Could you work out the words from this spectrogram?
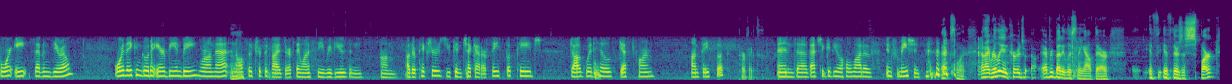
4870. Or they can go to Airbnb. We're on that. And Uh-huh. also TripAdvisor. If they want to see reviews and um, other pictures, you can check out our Facebook page, Dogwood Hills Guest Farm on Facebook, Perfect. and uh, that should give you a whole lot of information. Excellent. And I really encourage everybody listening out there if, if there's a spark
